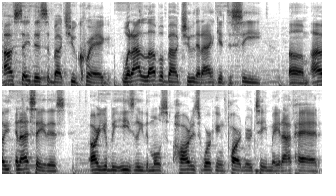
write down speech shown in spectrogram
I'll say this about you, Craig. What I love about you that I get to see, um, I, and I say this, arguably easily the most hardest working partner teammate I've had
